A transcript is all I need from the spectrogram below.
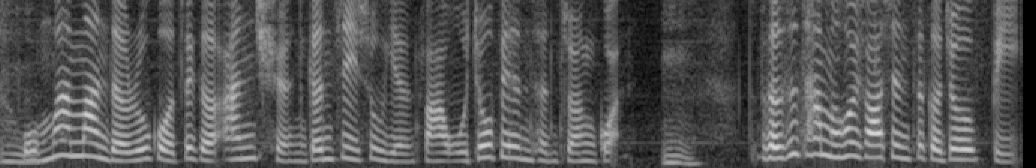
嗯、我慢慢的如果这个安全跟技术研发，我就变成专管。嗯，可是他们会发现这个就比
